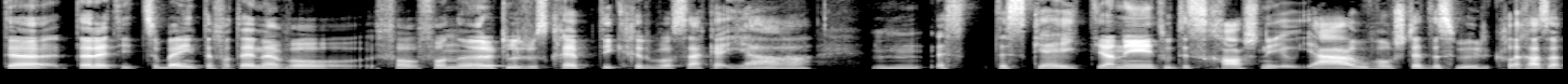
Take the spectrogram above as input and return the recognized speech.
dann, dann rede ich zum einen von denen, wo, von, von Nörgler und Skeptikern, die sagen, ja, es, hm, das geht ja nicht und das kannst nicht, ja, und wo steht das wirklich? Also,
